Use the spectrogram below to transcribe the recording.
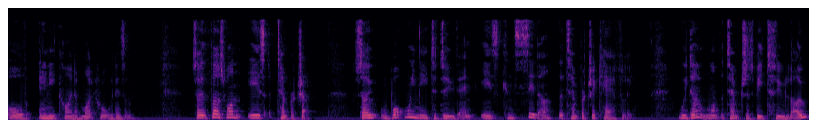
of any kind of microorganism. So the first one is temperature. So what we need to do then is consider the temperature carefully. We don't want the temperature to be too low,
